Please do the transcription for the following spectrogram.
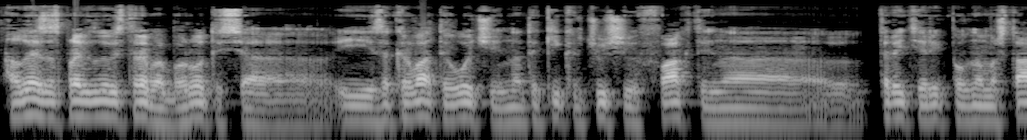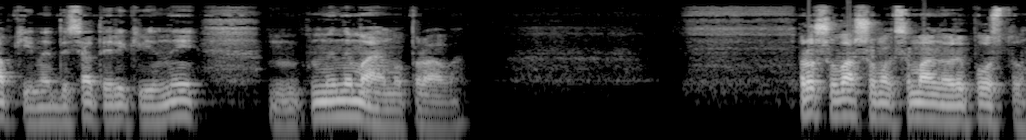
Але за справедливість треба боротися е, і закривати очі на такі кричучі факти, на третій рік повномасштабки і на десятий рік війни. Ми не маємо права. Прошу вашого максимального репосту.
